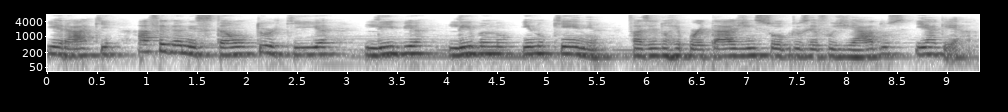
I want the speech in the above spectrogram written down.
Iraque, Afeganistão, Turquia, Líbia, Líbano e no Quênia, fazendo reportagens sobre os refugiados e a guerra.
